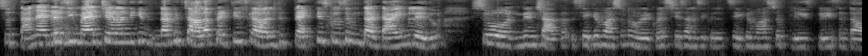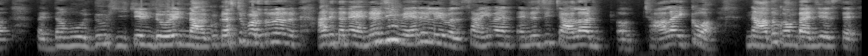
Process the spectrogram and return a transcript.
సో తన ఎనర్జీ మ్యాచ్ చేయడానికి నాకు చాలా ప్రాక్టీస్ కావాలి. ప్రాక్టీస్ కోసం ఇంత టైం లేదు. సో నేను శాఖ శేఖర్ మాస్టర్ రిక్వెస్ట్ చేశాను. Shekhar Shekhar master please please ఇంత పెద్ద వద్దు హీ కెన్ డూ ఇట్ నాకు కష్టపడుతున్నాను. అని తన ఎనర్జీ వేరే లెవెల్ సాయి ఎనర్జీ చాలా uh, చాలా ఎక్కువ. నాతో కంపేర్ చేస్తే.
